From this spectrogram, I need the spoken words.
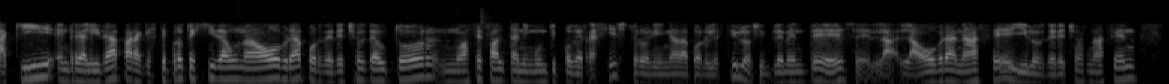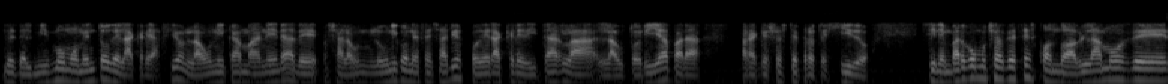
Aquí, en realidad, para que esté protegida una obra por derechos de autor, no hace falta ningún tipo de registro ni nada por el estilo. Simplemente es eh, la, obra nace y los derechos nacen desde el mismo momento de la creación. La única manera de, o sea, lo, único necesario es poder acreditar la, la autoría para, para que eso esté protegido. Sin embargo, muchas veces cuando hablamos de,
